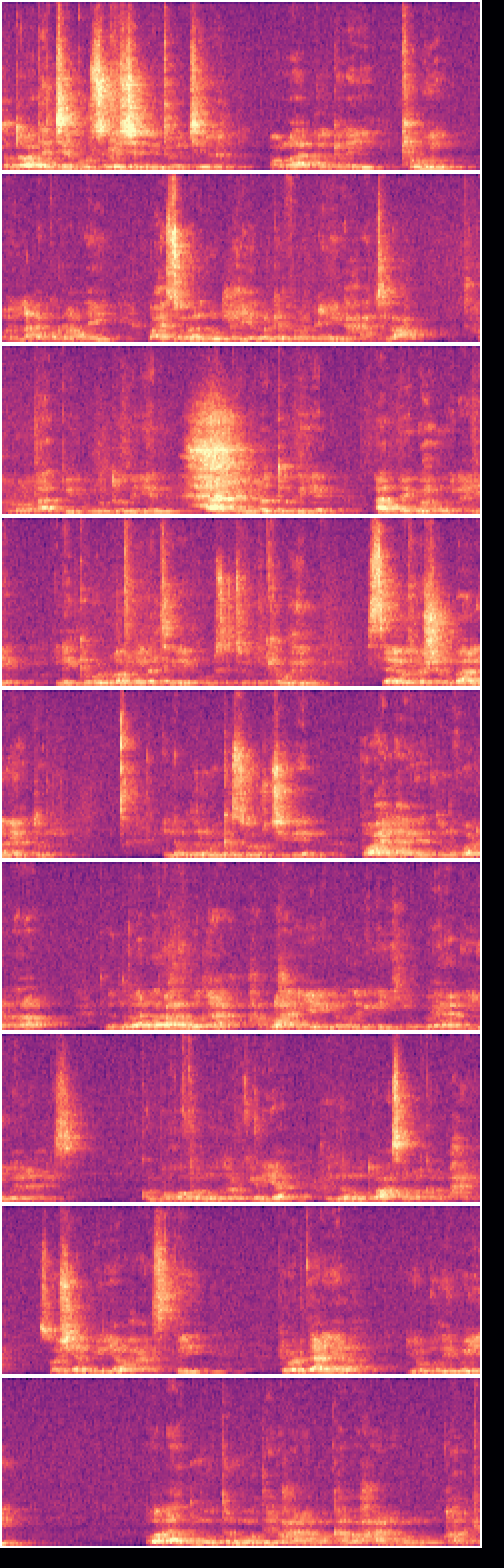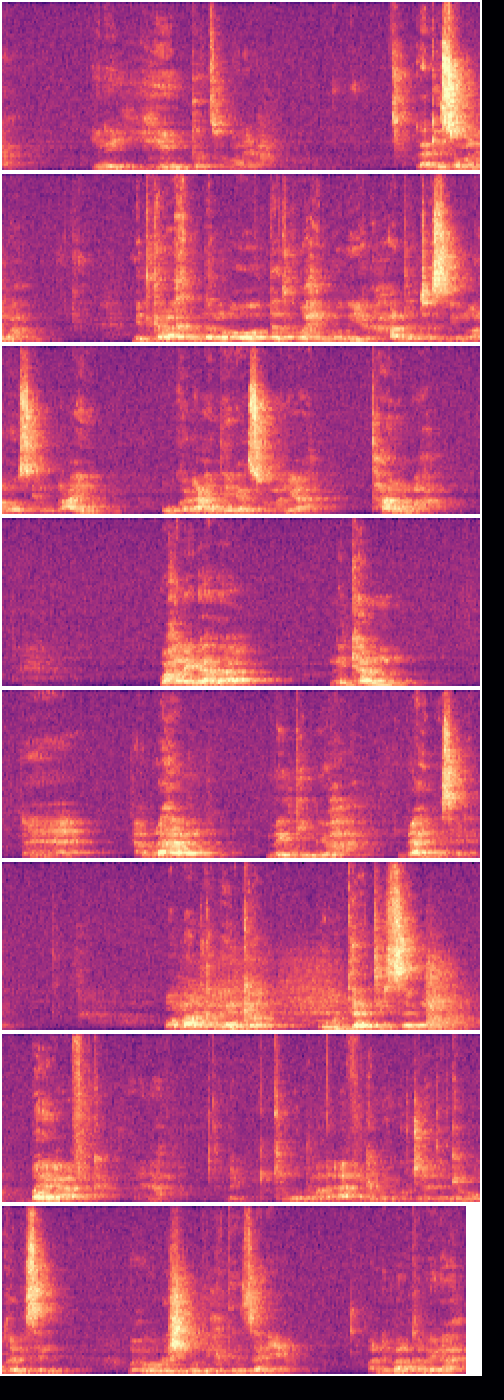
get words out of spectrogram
toddobaatan jir guursaday shan iyo toban jir oo la aqalgalay ka weyn oo lacag ku raacday waxay soomaalida u bixiyeen markay falanqeynayeen xaaji lacag. Habluhu aada bay ugu doodayeen aada bay ula doodayeen aada bay ugu hanweynaayeen inay gabadhu amiinatiina ay guursato nin ka weyn si ay u hesho maal iyo adduun. Inamaduna way ka soo horjeedeen oo waxay lahaayeen adduunku waa dhaldhalaa dabeedna waana waxaad moodaa hablaha iyo inamadu inay yihiin weerar iyo weerar celis kulba qofka mawduuc keenaya dabeedna mawduucaasa loo kala baxaya. Social media waxaa haystay gabadh dacyar iyo oday weyn oo aada moodo moodeel ahaan ama qaab ahaan ama muuqaalka inay yihiin dad soomaali ah. Laakiin soomaali maaha mid kala khaldan oo dadku waxay moodayaan hadda just inuu arooskan u dhacay uu ka dhacay deegaan soomaali ah taana maaha waxaa la yidhaahdaa ninkan abraham mengimyuha ibrahim iska dhe waa maalqabeenka ugu taajirsan bariga africa waddamada africa wuxuu ku jira dadka ugu qanisan wuxuu u dhashay waddanka tanzania waa nin maalqabeen ah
